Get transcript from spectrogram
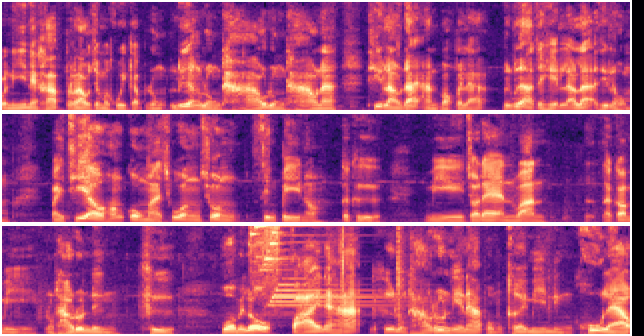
วันนี้นะครับเราจะมาคุยกับเรื่องรองเท้ารองเท้านะ ที่เราได้อ่านบอกไปแล้ว เพื่อนๆอาจจะเห็นแล้วแหละที่ผมไปเที่ยวฮ่องกงมาช่วงช่วงสิ้นปีเนาะก็คือมีจอแดนวันแล้วก็มีรองเท้ารุ่นหนึ่งคือ วอร์เมโลไฟนะฮะก็คือรองเท้ารุ่นนี้นะครับผมเคยมีหนึ่งคู่แล้ว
